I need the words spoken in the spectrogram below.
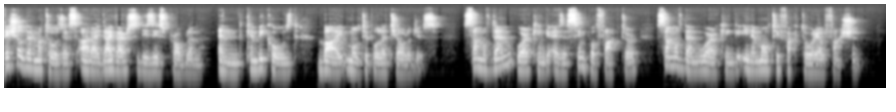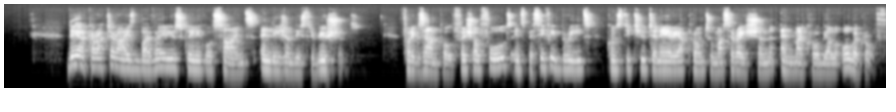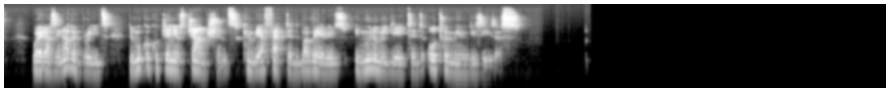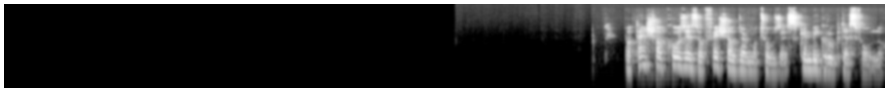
Facial dermatoses are a diverse disease problem and can be caused by multiple etiologies, some of them working as a simple factor, some of them working in a multifactorial fashion. They are characterized by various clinical signs and lesion distributions. For example, facial folds in specific breeds constitute an area prone to maceration and microbial overgrowth, whereas in other breeds, the mucocutaneous junctions can be affected by various immunomediated autoimmune diseases. Potential causes of facial dermatosis can be grouped as follow.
